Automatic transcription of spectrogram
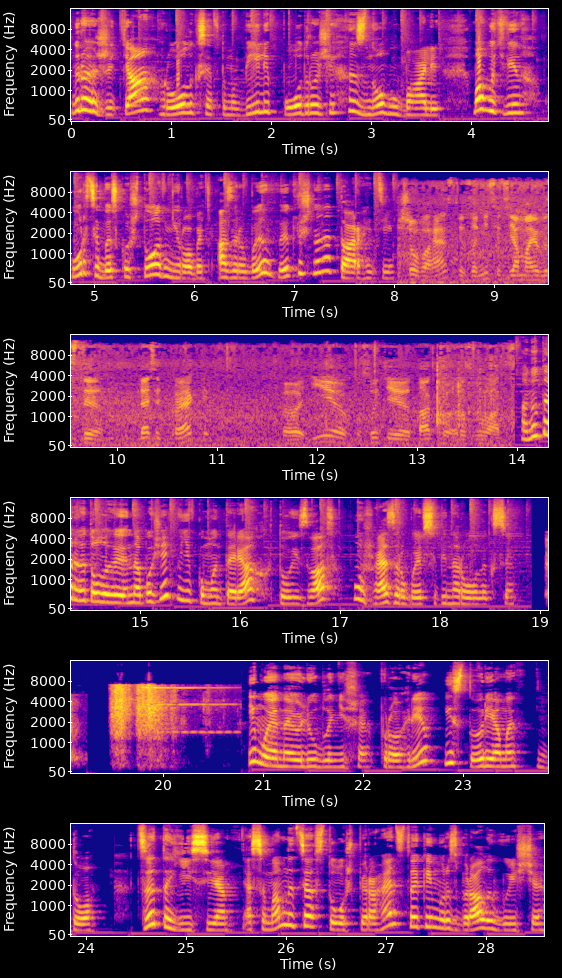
Дороге життя, ролекси, автомобілі, подорожі, знову балі. Мабуть, він курси безкоштовні робить, а заробив виключно на таргеті. Пішов в агентстві, за місяць я маю вести 10 проєктів е, і, по суті, так розвиватися. А ну, таргетологи, напишіть мені в коментарях, хто із вас уже заробив собі на ролекси. І моє найулюбленіше прогрів історіями до. Це Таїсія, СММниця з того ж пірагентства, який ми розбирали вище,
